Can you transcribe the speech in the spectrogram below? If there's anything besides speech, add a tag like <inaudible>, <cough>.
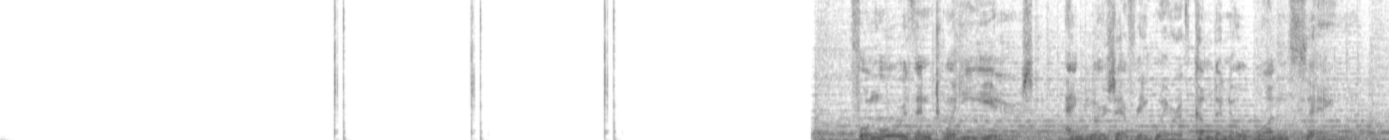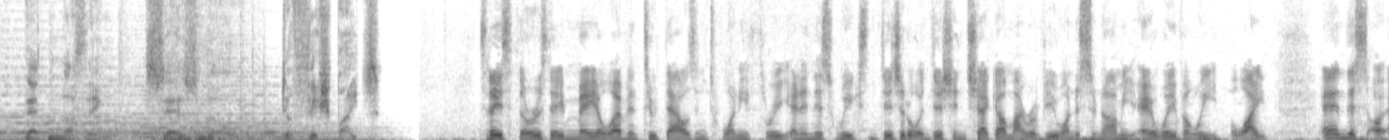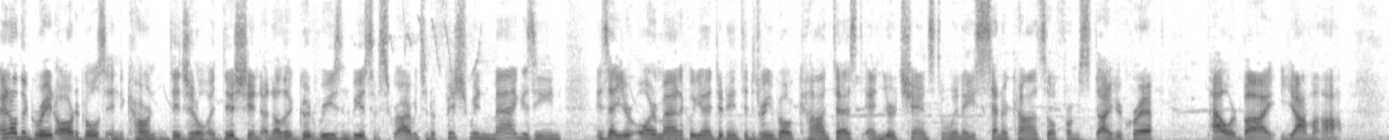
For more than 20 years, anglers everywhere have come to know one thing that nothing says no to fish bites. Today's Thursday, May 11th, 2023, and in this week's digital edition, check out my review on the Tsunami Airwave Elite Light and this uh, and other great articles in the current digital edition. Another good reason to be a subscriber to the Fisherman magazine is that you're automatically entered into the Dreamboat contest and your chance to win a center console from Steigercraft powered by Yamaha.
